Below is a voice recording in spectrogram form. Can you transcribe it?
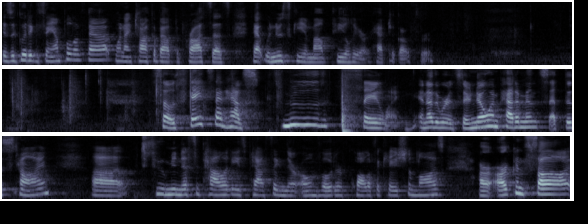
is a good example of that when I talk about the process that Winooski and Montpelier had to go through. So states that have smooth sailing, in other words, there are no impediments at this time uh, to municipalities passing their own voter qualification laws are Arkansas,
